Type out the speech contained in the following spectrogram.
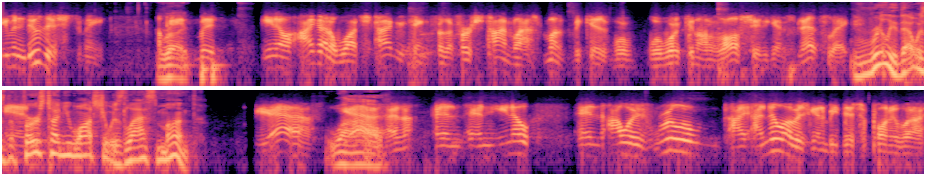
even do this to me. Right. but you know, I got to watch Tiger King for the first time last month because we're we're working on a lawsuit against Netflix. Really, that was the first time you watched it was last month. Yeah. Wow. Yeah, and and and you know, and I was real. I, I knew I was going to be disappointed when I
